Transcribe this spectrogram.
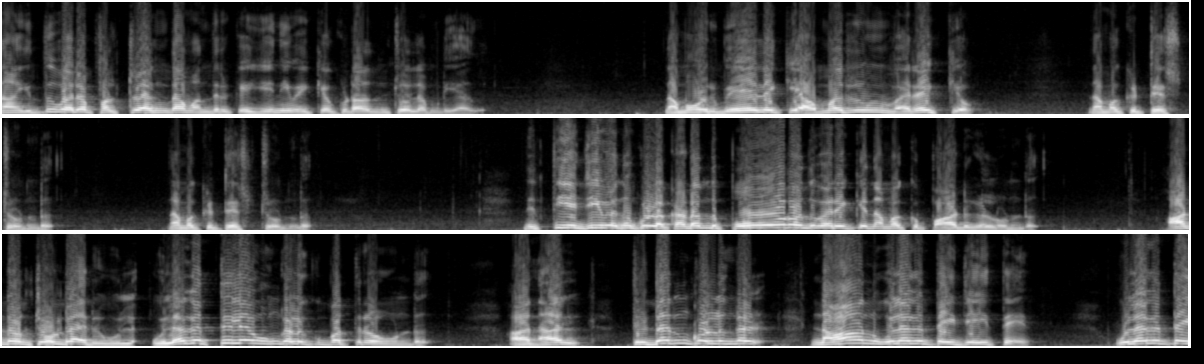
நான் இதுவரை ஃபஸ்ட் ரேங்க் தான் வந்திருக்கேன். இனி வைக்கக்கூடாதுன்னு சொல்ல முடியாது. நம்ம ஒரு வேலைக்கு அமரும் வரைக்கும் நமக்கு டெஸ்ட் உண்டு. நமக்கு டெஸ்ட் உண்டு. நித்திய ஜீவனுக்குள்ள கடந்து போறது வரைக்கும் நமக்கு பாடுகள் உண்டு. ஆண்டவர் சொல்றாரு உல உலகத்திலே உங்களுக்கு பத்திரம் உண்டு. ஆனால் திடன் கொள்ளுங்கள் நான் உலகத்தை ஜெயித்தேன். உலகத்தை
